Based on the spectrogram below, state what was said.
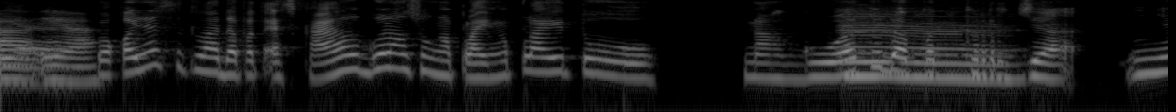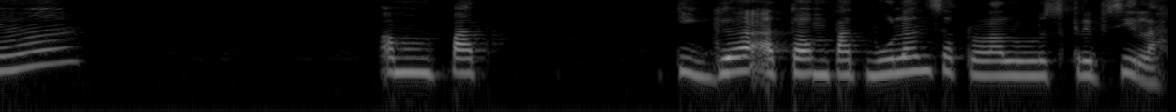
iya. iya. Pokoknya setelah dapat SKL, gue langsung apply ngeplay tuh. Nah, gue tuh dapat Hmm. kerjanya empat tiga atau empat bulan setelah lulus skripsi lah.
